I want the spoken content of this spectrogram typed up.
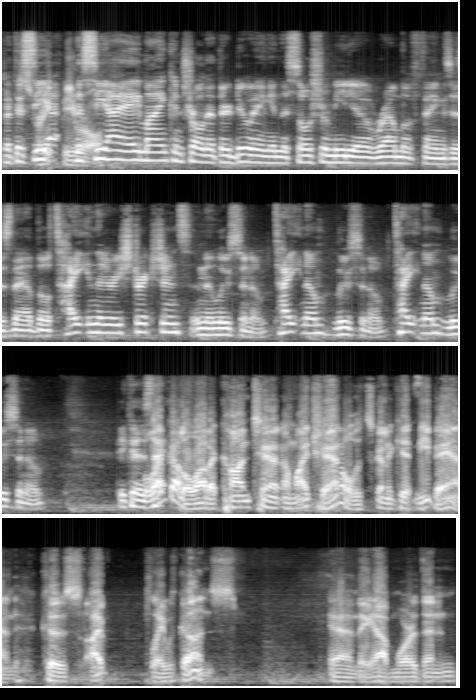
But the, CIA, the CIA mind control that they're doing in the social media realm of things is that they'll tighten the restrictions and then loosen them, tighten them, loosen them, tighten them, loosen them. Because well, that, I've got a lot of content on my channel that's going to get me banned because I play with guns, and they have more than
